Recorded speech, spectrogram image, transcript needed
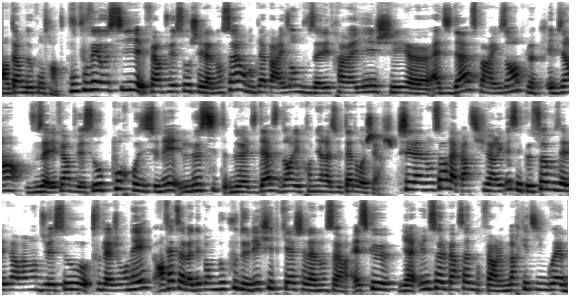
en termes de contraintes. Vous pouvez aussi faire du SEO chez l'annonceur. Donc là, par exemple, vous allez travailler chez euh, Adidas, par exemple. Eh bien, vous allez faire du SEO pour positionner le site de Adidas dans les premiers résultats de recherche. Chez l'annonceur, la particularité, c'est que soit vous allez faire vraiment du SEO toute la journée. En fait, ça va dépendre beaucoup de l'équipe qui a chez l'annonceur. Est-ce que il y a une seule personne pour faire le marketing web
